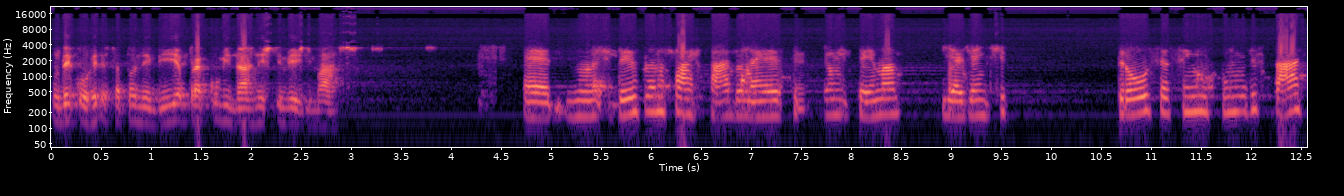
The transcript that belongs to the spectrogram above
no decorrer dessa pandemia para culminar neste mês de março? É, desde o ano passado, né, esse é um tema que a gente trouxe assim um destaque,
